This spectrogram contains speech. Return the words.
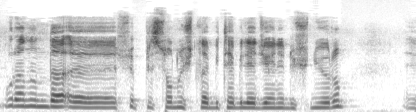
Buranın da e, sürpriz sonuçla bitebileceğini düşünüyorum. E,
